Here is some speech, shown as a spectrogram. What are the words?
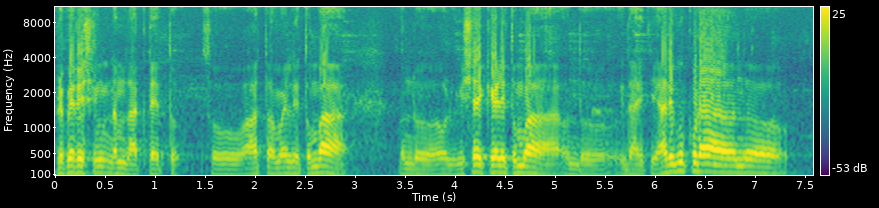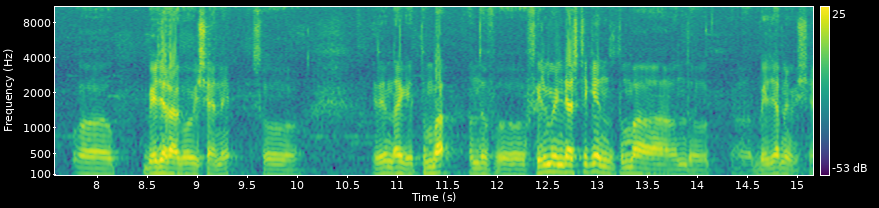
ಪ್ರಿಪರೇಷನ್ ನಮ್ದು ಆಗ್ತಾಯಿತ್ತು ಸೊ ಆ ಆಮೇಲೆ ತುಂಬ ಒಂದು ಅವಳು ವಿಷಯ ಕೇಳಿ ತುಂಬ ಒಂದು ಇದಾಯಿತು. ಯಾರಿಗೂ ಕೂಡ ಒಂದು ಬೇಜಾರಾಗೋ ವಿಷಯನೇ. ಸೊ ಇದರಿಂದಾಗಿ ತುಂಬ ಒಂದು ಫಿಲ್ಮ್ ಇಂಡಸ್ಟ್ರಿಗೆ ಒಂದು ತುಂಬ ಒಂದು ಬೇಜಾರಿನ ವಿಷಯ.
